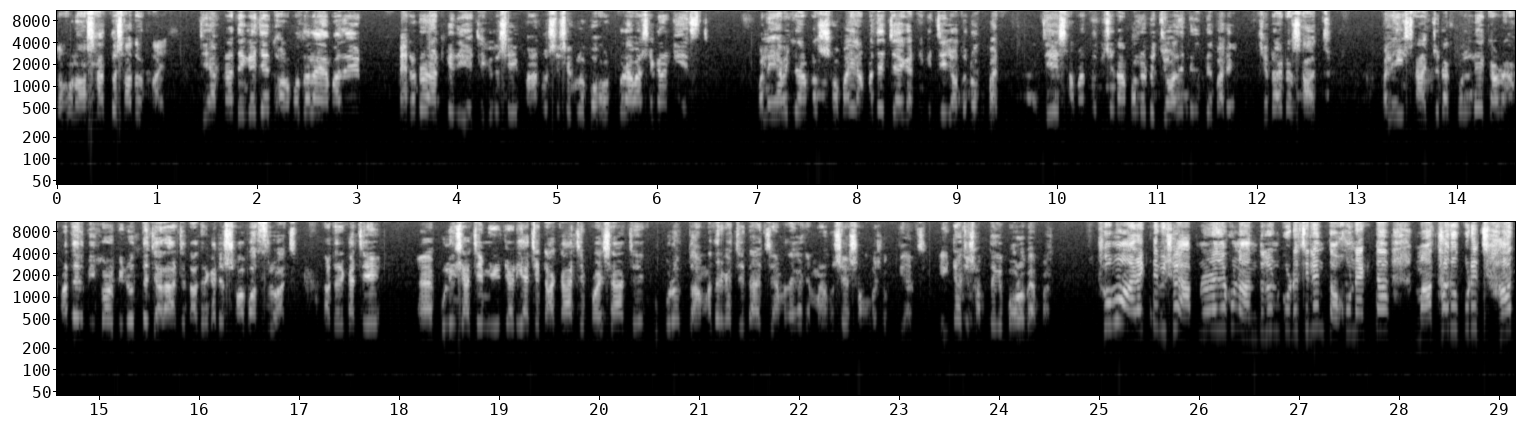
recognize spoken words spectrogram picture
তখন অসাধ্য সাধন হয়। যে আপনারা দেখেছেন ধর্মতলায় আমাদের ম্যাটাডোর আটকে দিয়েছে, কিন্তু সেই মানুষ সেগুলো বহন করে আবার সেখানে নিয়ে এসছে। ফলে এইভাবে যদি আমরা সবাই আমাদের জায়গা থেকে, যে যতটুকু পারি, যে সামান্য কিছু না পারলে একটু জল এনে দিতে পারে, সেটাও একটা সাহায্য। ফলে এই সাহায্যটা করলে কারণ আমাদের বিরুদ্ধে যারা আছে, তাদের কাছে সব অস্ত্র আছে। তাদের কাছে পুলিশ আছে, মিলিটারি আছে, টাকা আছে, পয়সা আছে, উপরন্তু আমাদের কাছে যেটা আছে, আমাদের কাছে মানুষের সঙ্গ শক্তি আছে। এইটা হচ্ছে সব থেকে বড় ব্যাপার। শুভ আরেকটা বিষয়, আপনারা যখন আন্দোলন করেছিলেন, তখন একটা মাথার উপরে ছাদ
